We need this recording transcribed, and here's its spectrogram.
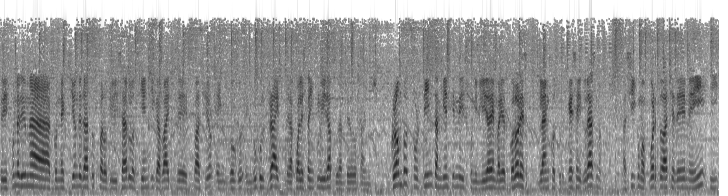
se dispone de una conexión de datos para utilizar los 100 gigabytes de espacio en Google, Google Drive, de la cual está incluida durante dos años. Chromebook 14 también tiene disponibilidad en varios colores, blanco, turquesa y durazno, así como puerto HDMI y,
